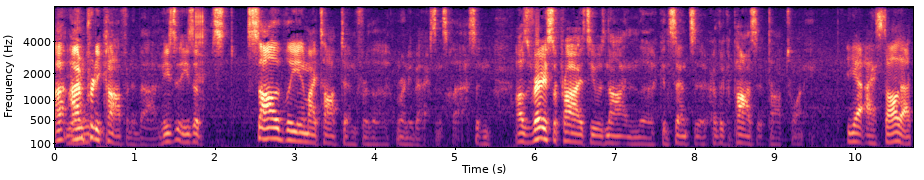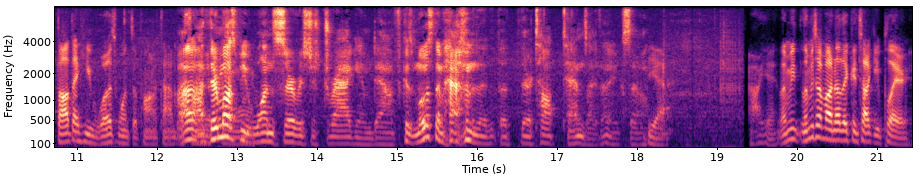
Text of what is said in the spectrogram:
I, am pretty confident about him. He's he's a solidly in my top ten for the running backs in this class, and I was very surprised he was not in the consensus or the composite top twenty. Yeah, I saw that. I thought that he was once upon a time. I, uh, there must be one service just dragging him down because most of them have him in the, the, their top tens, I think. So yeah. Oh yeah. Let me let me talk about another Kentucky player.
